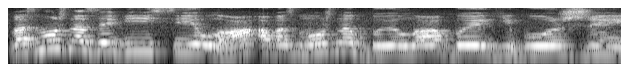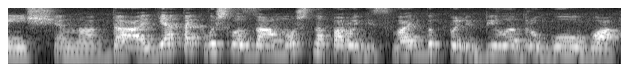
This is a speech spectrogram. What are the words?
Возможно, зависела, а возможно, была бы его женщина. Да, я так вышла замуж на пороге свадьбы, полюбила другого.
